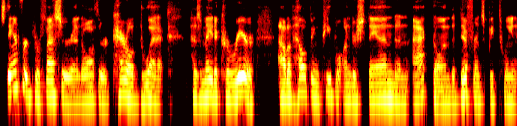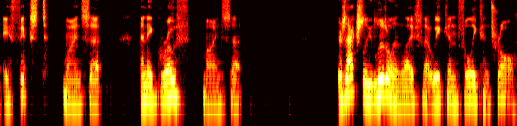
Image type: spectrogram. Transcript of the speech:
Stanford professor and author Carol Dweck has made a career out of helping people understand and act on the difference between a fixed mindset and a growth mindset. There's actually little in life that we can fully control.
